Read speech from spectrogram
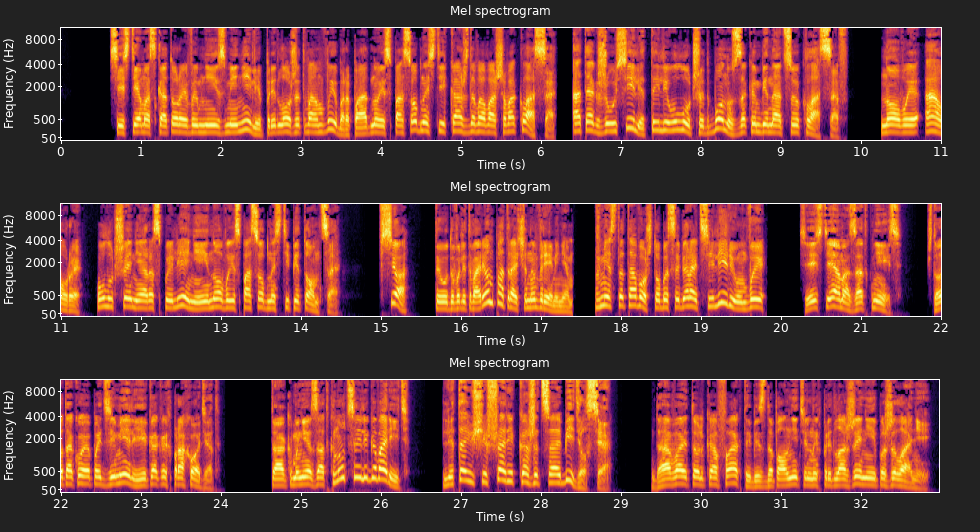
Система, с которой вы мне изменили, предложит вам выбор по одной из способностей каждого вашего класса, а также усилит или улучшит бонус за комбинацию классов. Новые ауры, улучшение распыления и новые способности питомца. Все, ты удовлетворен потраченным временем? Вместо того, чтобы собирать силириум, вы... Система, заткнись. Что такое подземелье и как их проходят? «Так мне заткнуться или говорить?» Летающий шарик, кажется, обиделся. «Давай только факты без дополнительных предложений и пожеланий.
